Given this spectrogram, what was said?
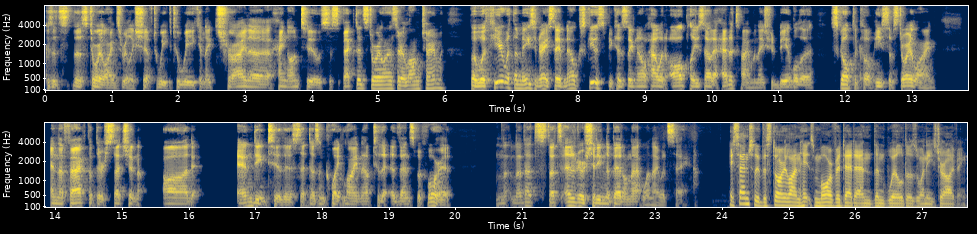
Because it's the storylines really shift week to week, and they try to hang on to suspected storylines that are long term. But with here with Amazing Race, they have no excuse because they know how it all plays out ahead of time, and they should be able to sculpt a cohesive storyline. And the fact that there's such an odd ending to this that doesn't quite line up to the events before it, that's that's editor shitting the bed on that one, I would say. Essentially, the storyline hits more of a dead end than Will does when he's driving.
